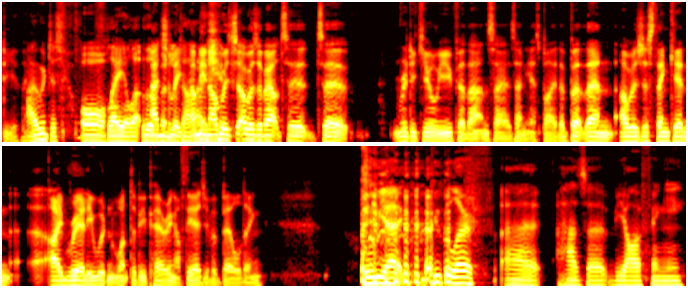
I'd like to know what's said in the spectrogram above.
Do you think? I would just Or flail at them. Actually, I mean, I was I was about to to ridicule you for that and say it's only a spider, but then I was just thinking uh, I really wouldn't want to be peering off the edge of a building. oh yeah, Google Earth uh, has a VR thingy.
